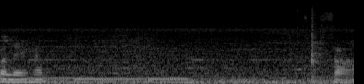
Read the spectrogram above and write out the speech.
ก็เลยครับสิบสอง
